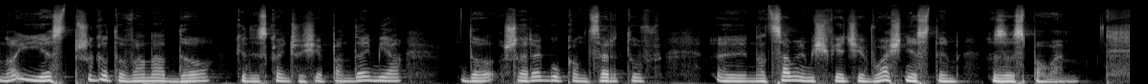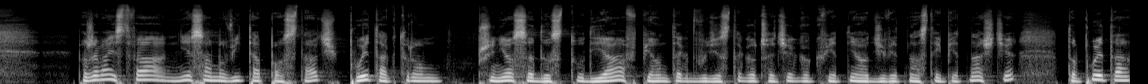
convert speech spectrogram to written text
no i jest przygotowana do, kiedy skończy się pandemia, do szeregu koncertów e, na całym świecie właśnie z tym zespołem. Proszę Państwa, niesamowita postać. Płyta, którą przyniosę do studia w piątek 23 kwietnia o 19.15. To płyta,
